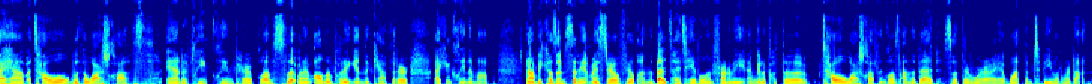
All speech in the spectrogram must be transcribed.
I have a towel with a washcloth and a clean, clean pair of gloves so that when I'm all done putting in the catheter, I can clean them up. Now, because I'm sitting at my sterile field on the bedside table in front of me, I'm going to put the towel, washcloth, and gloves on the bed so that they're where I want them to be when we're done.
